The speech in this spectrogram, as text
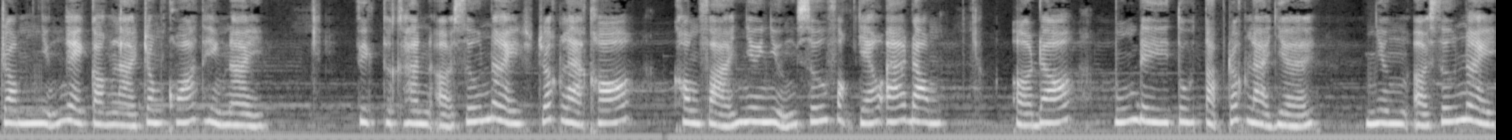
trong những ngày còn lại trong khóa thiền này việc thực hành ở xứ này rất là khó, không phải như những xứ phật giáo á đông. Ở đó, muốn đi tu tập rất là dễ. Nhưng ở xứ này,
